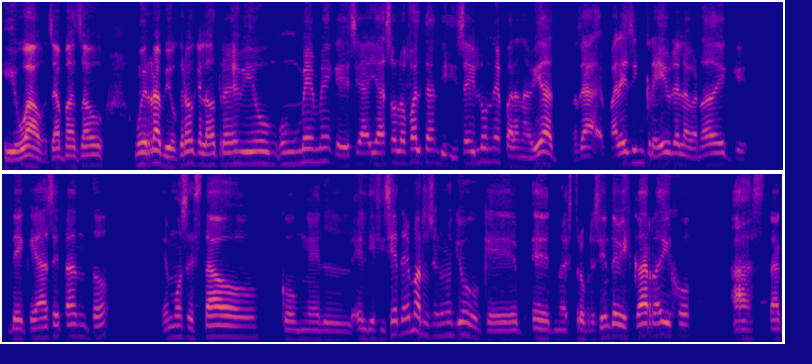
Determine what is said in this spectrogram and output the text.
y wow, se ha pasado muy rápido. Creo que la otra vez vi un, meme que decía ya solo faltan 16 lunes para Navidad. O sea, parece increíble la verdad de que, de que hace tanto hemos estado con el, el 17 de marzo, si no me equivoco, que eh, nuestro presidente Vizcarra dijo hasta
